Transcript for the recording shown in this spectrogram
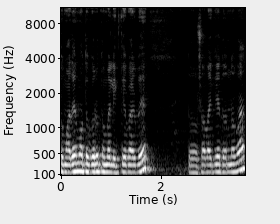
তোমাদের মতো করে তোমরা লিখতে পারবে। তো সবাইকে ধন্যবাদ।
